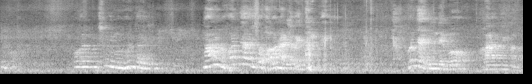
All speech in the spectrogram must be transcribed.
그리고 어이구 스님은 혼자. 나는 혼자 있어 화가 날 때가 거예요. 혼자 있는데 뭐 화가 납니까?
